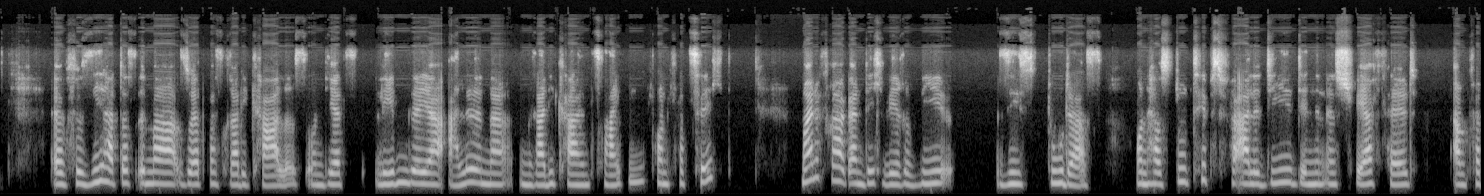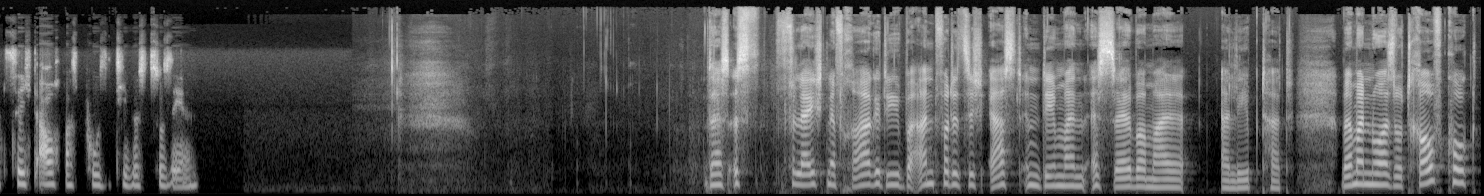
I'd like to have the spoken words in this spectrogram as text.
Äh, für sie hat das immer so etwas Radikales. Und jetzt leben wir ja alle in, einer, in radikalen Zeiten von Verzicht. Meine Frage an dich wäre, wie siehst du das? Und hast du Tipps für alle die, denen es schwerfällt, am Verzicht auch was Positives zu sehen? Das ist vielleicht eine Frage, die beantwortet sich erst, indem man es selber mal erlebt hat. Wenn man nur so drauf guckt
